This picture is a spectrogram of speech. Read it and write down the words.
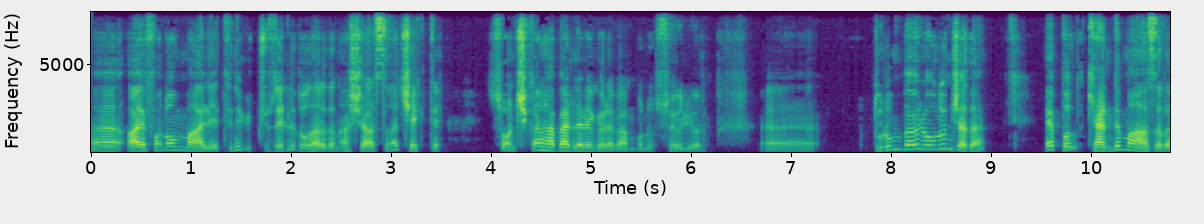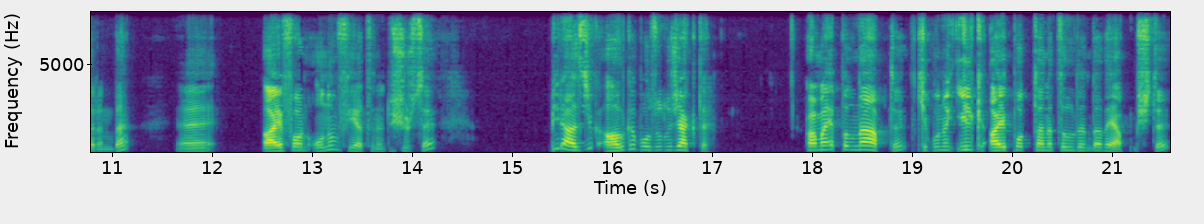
e, iPhone 10 maliyetini 350 dolardan aşağısına çekti. Son çıkan haberlere göre ben bunu söylüyorum. E, durum böyle olunca da Apple kendi mağazalarında e, iPhone 10'un fiyatını düşürse birazcık algı bozulacaktı. Ama Apple ne yaptı? Ki bunu ilk iPod tanıtıldığında da yapmıştı.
